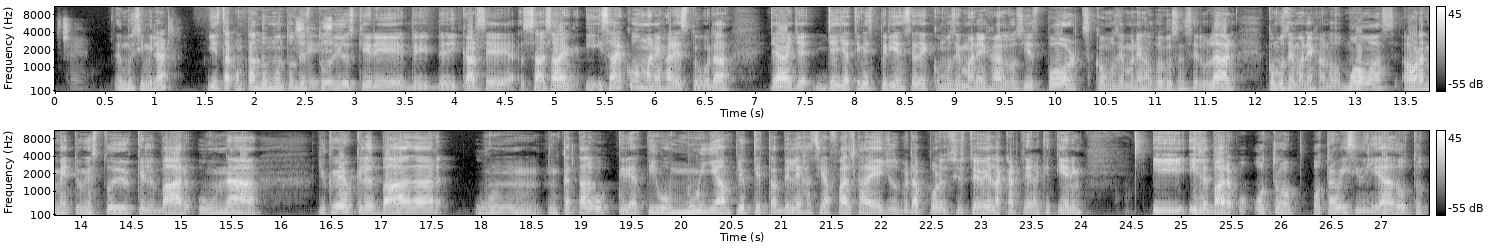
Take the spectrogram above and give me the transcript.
Sí. Es muy similar. Y está comprando un montón de estudios, quiere dedicarse, sabe, y sabe cómo manejar esto, ¿verdad? Ya, ya, ya, tiene experiencia de cómo se manejan los eSports, cómo se manejan los juegos en celular, cómo se manejan los MOBAs. Ahora mete un estudio que les va a dar una... Yo creo que les va a dar un, un, catálogo creativo muy amplio que tal vez les hacía falta a ellos, ¿verdad? Por si usted ve la cartera que tienen y, y les va a dar otro, otra visibilidad, otro,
